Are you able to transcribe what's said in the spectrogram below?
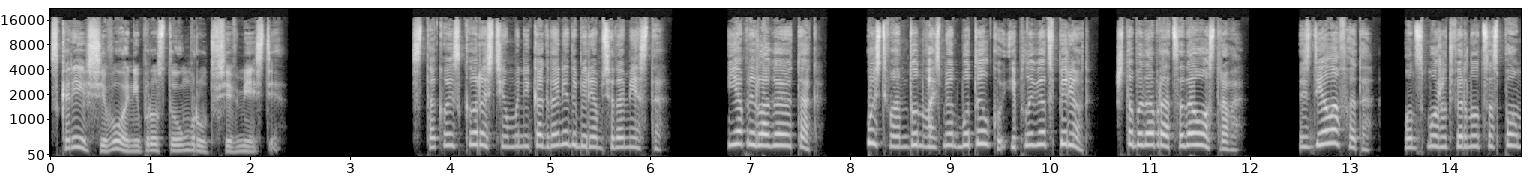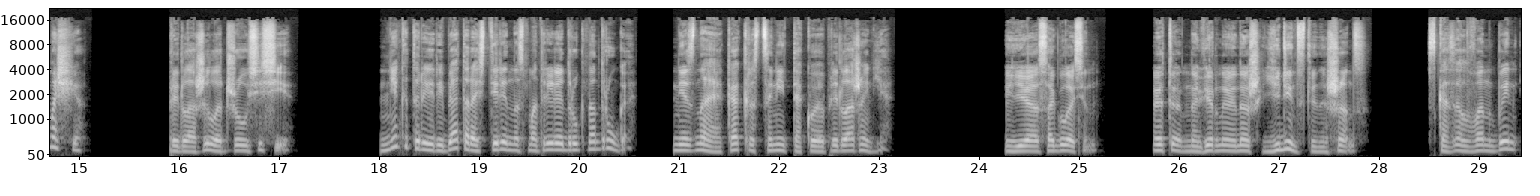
скорее всего, они просто умрут все вместе. С такой скоростью мы никогда не доберемся до места. Я предлагаю так. Пусть Ван Дун возьмет бутылку и плывет вперед, чтобы добраться до острова. Сделав это, он сможет вернуться с помощью. Предложила Джоу Сиси. Некоторые ребята растерянно смотрели друг на друга, не зная, как расценить такое предложение. «Я согласен. Это, наверное, наш единственный шанс», сказал Ван Бен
